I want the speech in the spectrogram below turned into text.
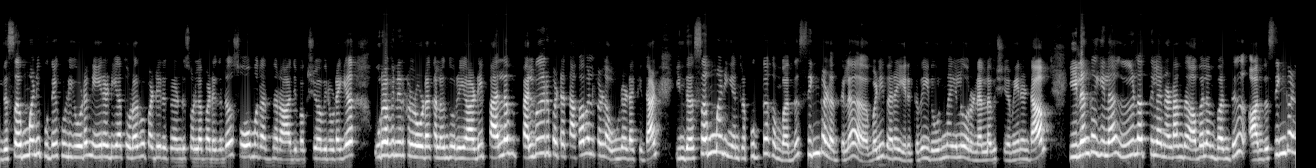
இந்த செம்மணி புதைக்குழியோட நேரடியா தொடர்பு பட்டிருக்கிறார் என்று சொல்லப்படுகின்ற சோமரத்ன ராஜபக்ஷவினுடைய உறவினர்களோட கலந்துரையாடி பல பல்வேறுபட்ட தகவல்களை உள்ளடக்கிதான் இந்த செம்மணி என்ற புத்தகம் வந்து சிங்களத்துல வெளிவர இருக்குது. இது உண்மையில ஒரு நல்ல விஷயம். ஏனென்றா இலங்கையில ஈழத்துல நடந்த அவலம் வந்து அந்த சிங்கள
